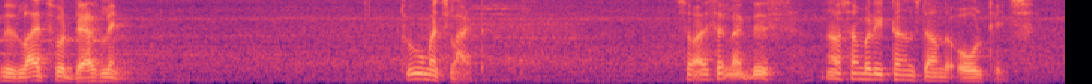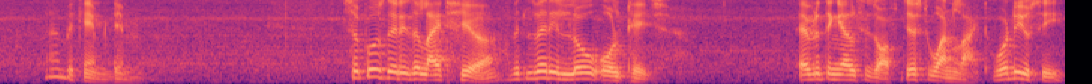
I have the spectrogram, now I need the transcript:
these lights were dazzling, too much light. So I said like this, now somebody turns down the voltage and became dim. Suppose there is a light here with very low voltage, everything else is off, just one light. What do you see?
